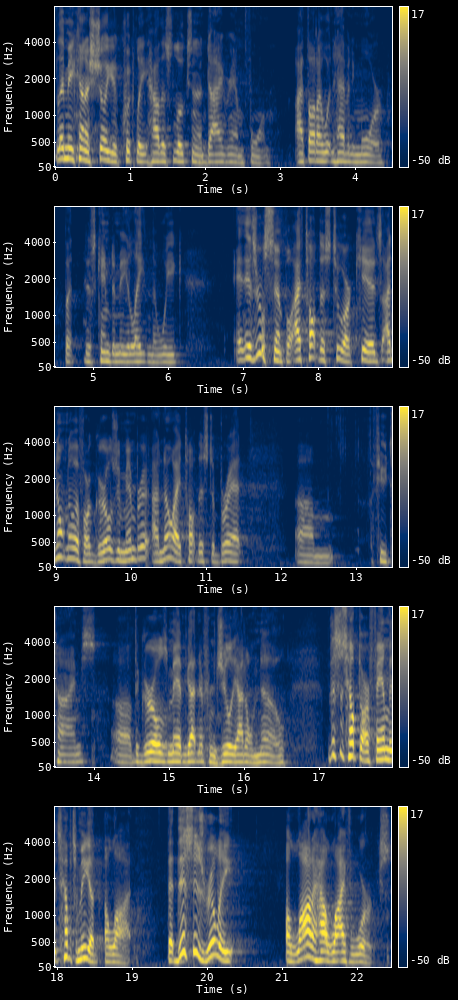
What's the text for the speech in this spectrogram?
Let me kind of show you quickly how this looks in a diagram form. I thought I wouldn't have any more, but this came to me late in the week. And it's real simple. I've taught this to our kids. I don't know if our girls remember it. I know I taught this to Brett um, a few times. Uh, the girls may have gotten it from Julie. I don't know. But this has helped our family. It's helped me a, a lot. That this is really a lot of how life works.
